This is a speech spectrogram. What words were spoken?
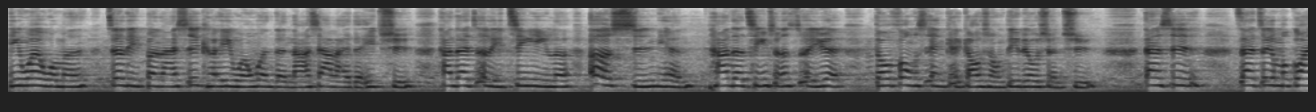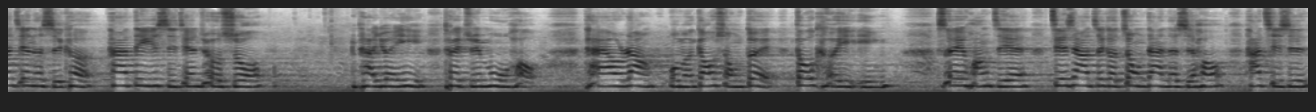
因为我们这里本来是可以稳稳的拿下来的一区，他在这里经营了二十年，他的青春岁月都奉献给高雄第六选区，但是在这么关键的时刻，他第一时间就说，他愿意退居幕后。他要让我们高雄队都可以赢，所以黄杰接下这个重担的时候，他其实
